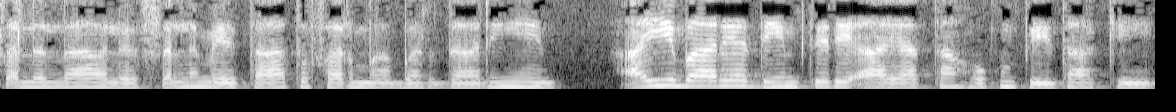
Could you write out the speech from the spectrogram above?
صلی اللہ علیہ وسلم اطاعت و فرما برداری آئیے بارے دیم تیرے آیاتا حکم پیدا کی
